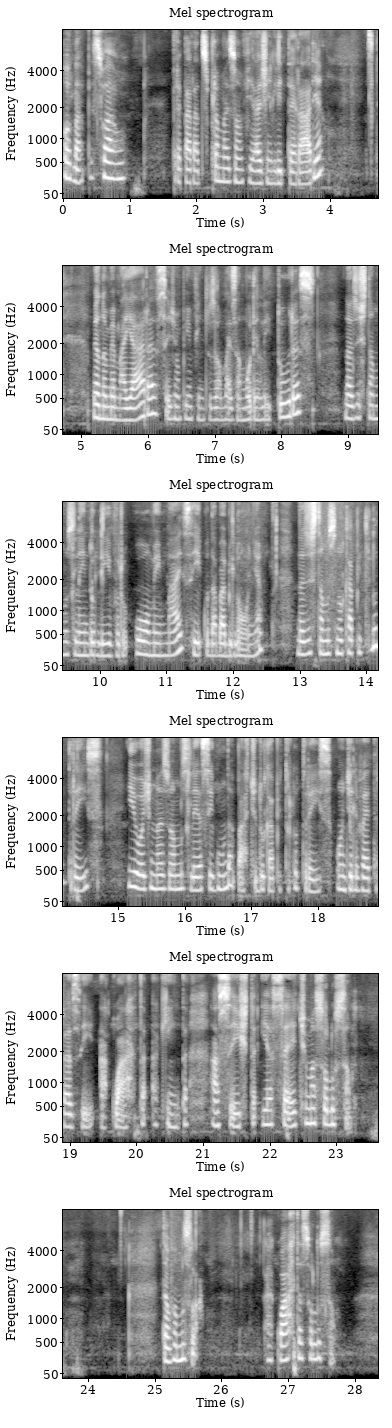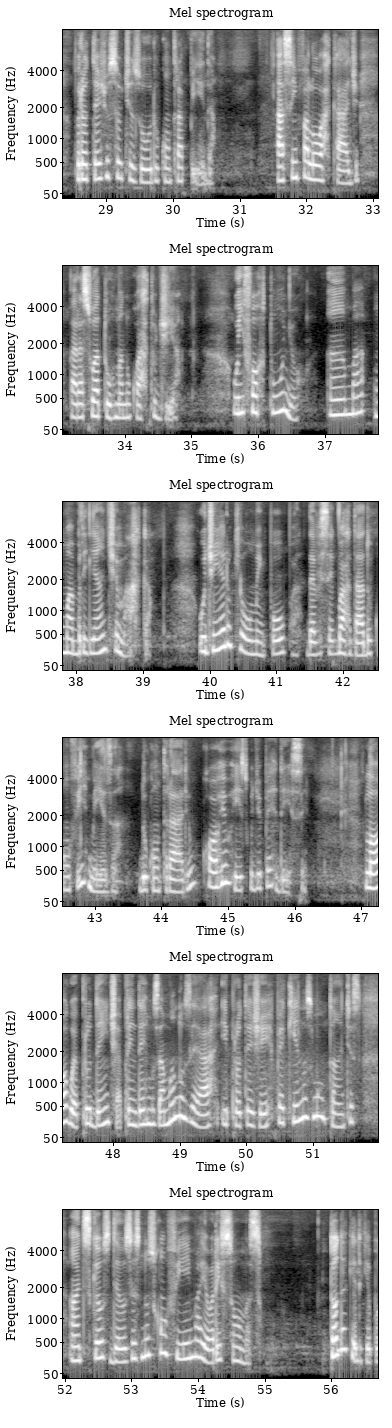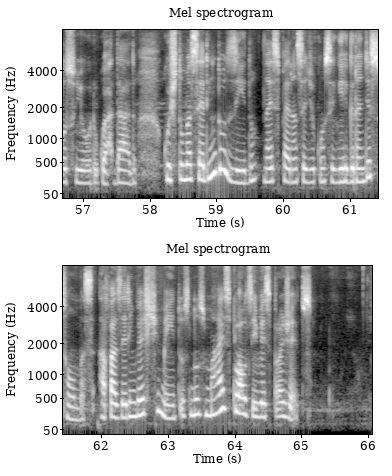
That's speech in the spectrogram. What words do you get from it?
Olá, pessoal! Preparados para mais uma viagem literária? Meu nome é Mayara, sejam bem-vindos ao Mais Amor em Leituras. Nós estamos lendo o livro O Homem Mais Rico da Babilônia. Nós estamos no capítulo 3 e hoje nós vamos ler a segunda parte do capítulo 3, onde ele vai trazer a quarta, a quinta, a sexta e a sétima solução. Então vamos lá. A quarta solução. Proteja o seu tesouro contra a perda. Assim falou Arcade para sua turma no quarto dia. O infortúnio ama uma brilhante marca. O dinheiro que o homem poupa deve ser guardado com firmeza, do contrário, corre o risco de perder-se. Logo, é prudente aprendermos a manusear e proteger pequenos montantes antes que os deuses nos confiem maiores somas. Todo aquele que possui ouro guardado costuma ser induzido, na esperança de conseguir grandes somas, a fazer investimentos nos mais plausíveis projetos.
